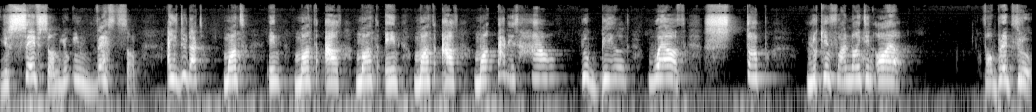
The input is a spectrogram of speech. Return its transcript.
you save some, you invest some, and you do that month in, month out, month in, month out, month. That is how you build wealth. Stop looking for anointing oil for breakthrough,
